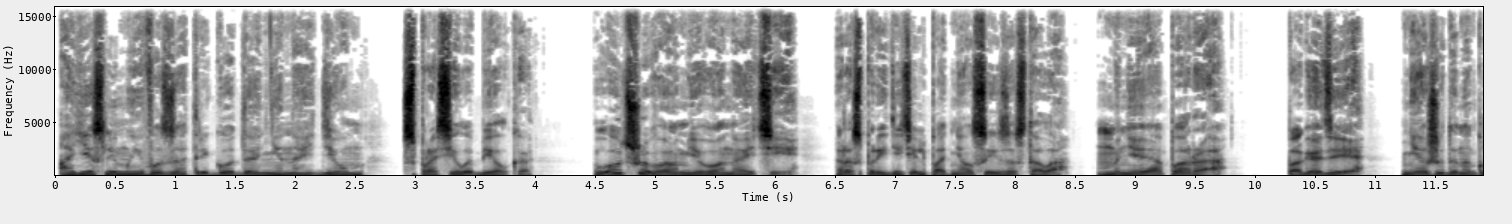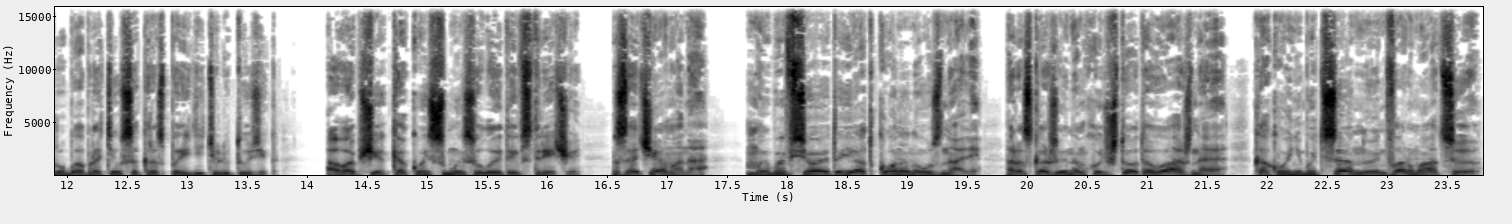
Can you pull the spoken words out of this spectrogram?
«А если мы его за три года не найдем?» — спросила Белка. «Лучше вам его найти». Распорядитель поднялся из-за стола. «Мне пора». «Погоди!» — неожиданно грубо обратился к распорядителю Тузик. «А вообще, какой смысл у этой встречи? Зачем она? Мы бы все это и от Конана узнали. Расскажи нам хоть что-то важное, какую-нибудь ценную информацию».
